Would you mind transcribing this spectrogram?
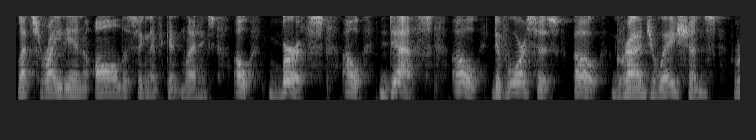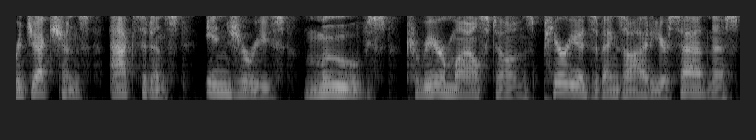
Let's write in all the significant weddings. Oh, births. Oh, deaths. Oh, divorces. Oh, graduations, rejections, accidents, injuries, moves, career milestones, periods of anxiety or sadness,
